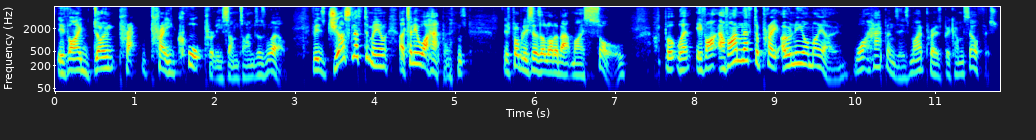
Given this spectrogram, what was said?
if I don't pray corporately sometimes as well. If it's just left to me, I'll tell you what happens. This probably says a lot about my soul. But when, if, I, if I'm left to pray only on my own, what happens is my prayers become selfish.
